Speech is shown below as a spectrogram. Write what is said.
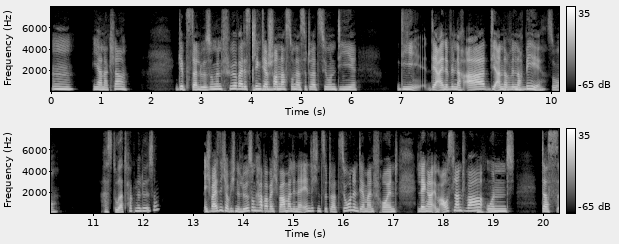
Mhm. Ja, na klar. Gibt's da Lösungen für? Weil es klingt ja Mhm. schon nach so einer Situation, die, die, der eine will nach A, die andere will nach B. Mhm. So. Hast du ad hoc eine Lösung? Ich weiß nicht, ob ich eine Lösung habe, aber ich war mal in einer ähnlichen Situation, in der mein Freund länger im Ausland war. Mhm. Und das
